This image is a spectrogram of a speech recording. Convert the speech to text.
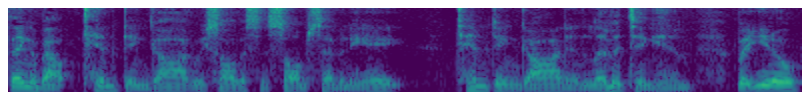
thing about tempting God. We saw this in Psalm 78, tempting God and limiting him. But you know,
